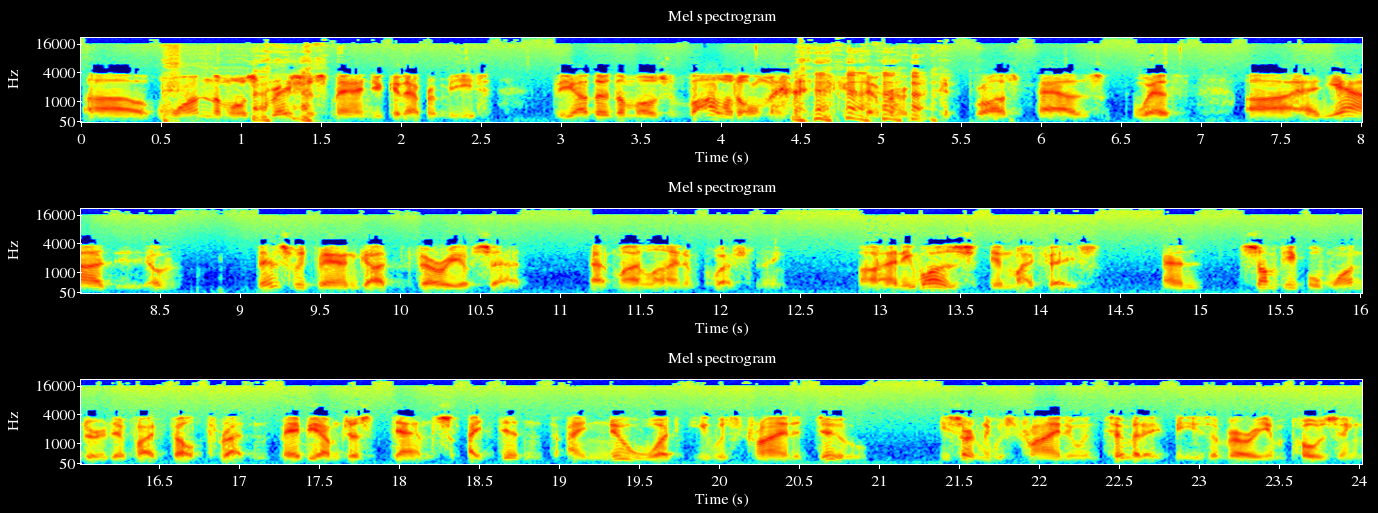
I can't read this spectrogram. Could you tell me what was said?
Uh, one, the most gracious man you could ever meet. The other, the most volatile man you could ever cross paths with. Uh, and yeah, Vince McMahon got very upset at my line of questioning, uh, and he was in my face. And some people wondered if I felt threatened. Maybe I'm just dense. I didn't. I knew what he was trying to do. He certainly was trying to intimidate me. He's a very imposing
